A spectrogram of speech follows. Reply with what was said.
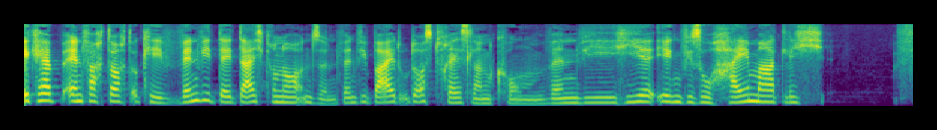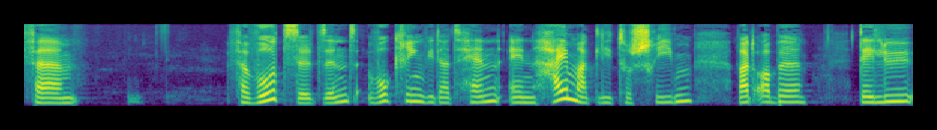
Ich habe einfach gedacht, okay, wenn wir die Deichgrenoten sind, wenn wir beide aus Ostfriesland kommen, wenn wir hier irgendwie so heimatlich ver, verwurzelt sind, wo kriegen wir das hin, ein Heimatlied zu schreiben, was aber de Lü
